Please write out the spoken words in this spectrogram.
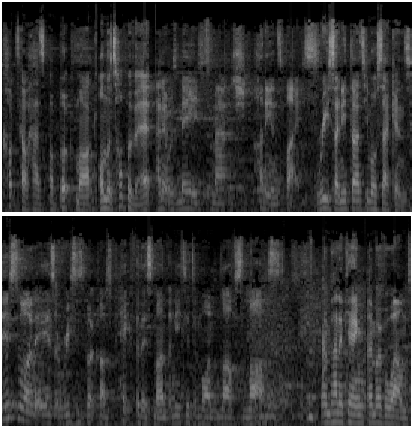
cocktail has a bookmark on the top of it, and it was made to match honey and spice. Reese, I need 30 more seconds. This one is Reese's Book Club's pick for this month. Anita de Monte laughs last. I'm panicking. I'm overwhelmed.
